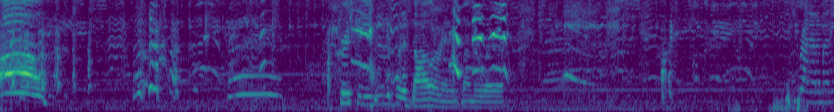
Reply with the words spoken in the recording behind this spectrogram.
Oh! Chrissy, you need to put a dollar in his underwear. Did you run out of money?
